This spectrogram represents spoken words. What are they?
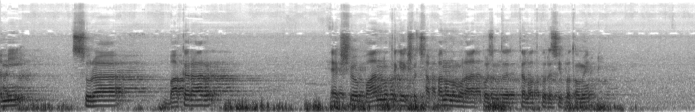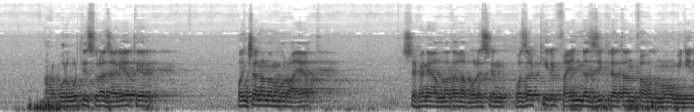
আমি সুরা বাকারার একশো বান্ন থেকে একশো ছাপ্পান্ন নম্বর আয়াত পর্যন্ত তেলত করেছি প্রথমে। আর পরবর্তী সুরা জারিয়াতের পঞ্চান্ন নম্বর আয়াত সেখানে আল্লাহ তালা বলেছেন ওয়াজাক্কির ফাইন্না জিকরা তানফাউল মুমিনিন।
